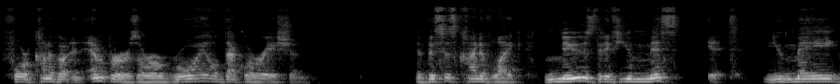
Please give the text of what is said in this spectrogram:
for kind of an emperor's or a royal declaration. And this is kind of like news that if you miss it, you may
